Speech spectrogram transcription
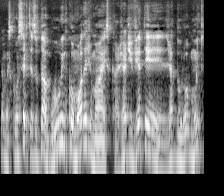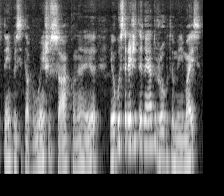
Não, mas com certeza o tabu incomoda demais, cara. Já devia ter. Já durou muito tempo esse tabu, enche o saco, né? Eu, eu gostaria de ter ganhado o jogo também, mas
